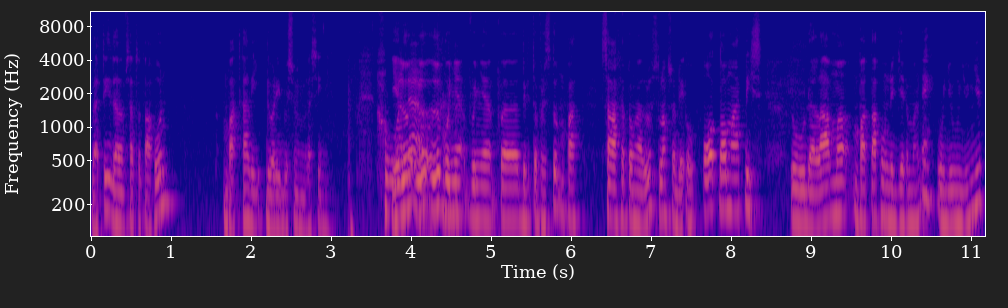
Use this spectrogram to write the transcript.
berarti dalam satu tahun empat kali 2019 ini. Ya, lu, lu, lu punya punya uh, delta versu itu empat. Salah satu nggak lulus lu langsung DO otomatis. Lu udah lama empat tahun di Jerman eh ujung-ujungnya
